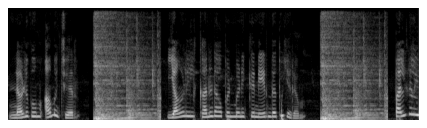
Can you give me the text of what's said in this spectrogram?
நழுவும் அமைச்சர். யாழில் கனடா பெண்மணிக்கு நேர்ந்த துயரம். பல்கலை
